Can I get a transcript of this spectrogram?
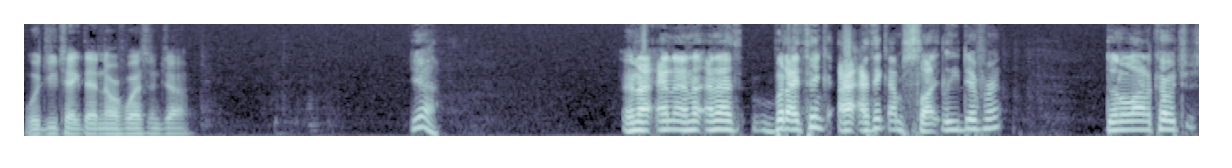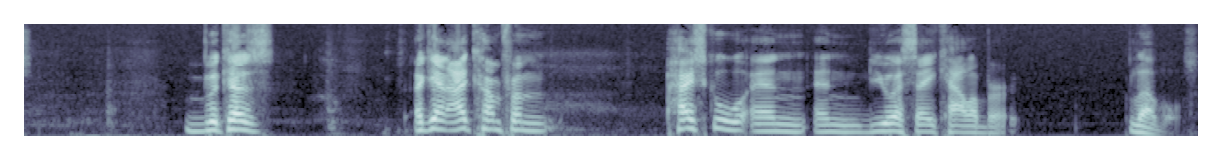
would you take that Northwestern job? Yeah. And I and and, and I but I think I, I think I'm slightly different than a lot of coaches because again I come from high school and and USA caliber levels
